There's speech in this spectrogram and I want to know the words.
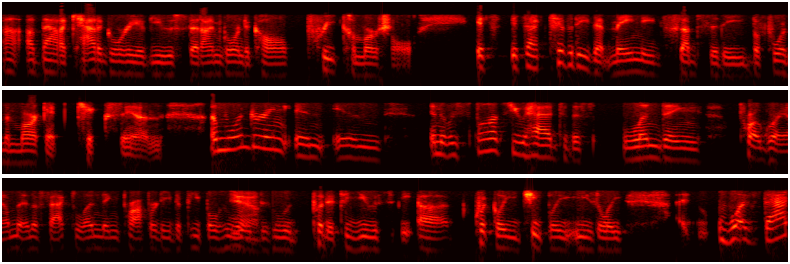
uh, about a category of use that I'm going to call pre-commercial. It's it's activity that may need subsidy before the market kicks in. I'm wondering in in in the response you had to this lending program, in effect, lending property to people who yeah. would who would put it to use uh, quickly, cheaply, easily. Was that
